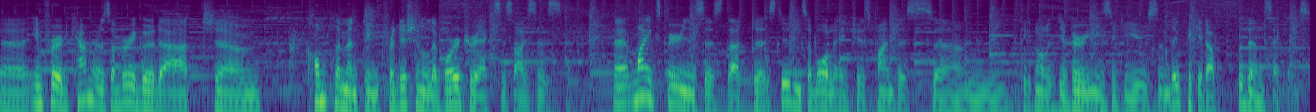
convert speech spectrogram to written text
uh, infrared cameras are very good at um, complementing traditional laboratory exercises. Uh, my experience is that uh, students of all ages find this um, technology very easy to use and they pick it up within seconds.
